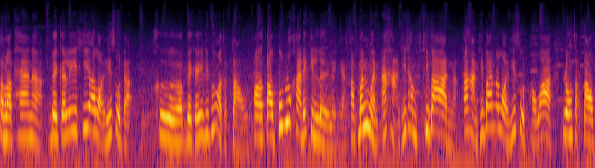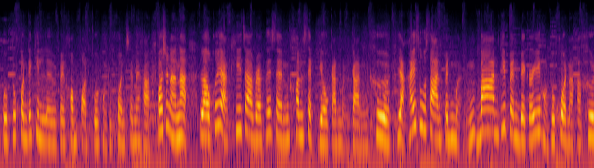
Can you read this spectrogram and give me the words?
สำหรับแพรน่ะเบเกอรี่ที่อร่อยที่สุดอะ คือเบเกอรี่ที่เพิ่งออกจากเตาพอเตาปุ๊บลูกค้าได้กินเลยอะไรเงี้ยครับมันเหมือนอาหารที่ทำที่บ้านอะอาหารที่บ้านอร่อยที่สุดเพราะว่าลงจากเตาปุ๊บทุกคนได้กินเลยเป็นคอมฟอร์ตฟู้ดของทุกคนใช่ไหมคะเพราะฉะนั้นอะเราก็อยากที่จะ represent คอนเซปต์เดียวกันเหมือนกัน คืออยากให้ซูซานเป็นเหมือนบ้านที่เป็นเบเกอรี่ของทุกคนนะคะคือ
